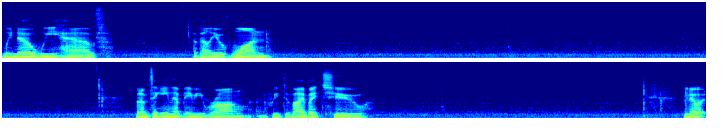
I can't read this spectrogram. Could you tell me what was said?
we know we have a value of 1. But I'm thinking that may be wrong. If we divide by 2, you know what?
